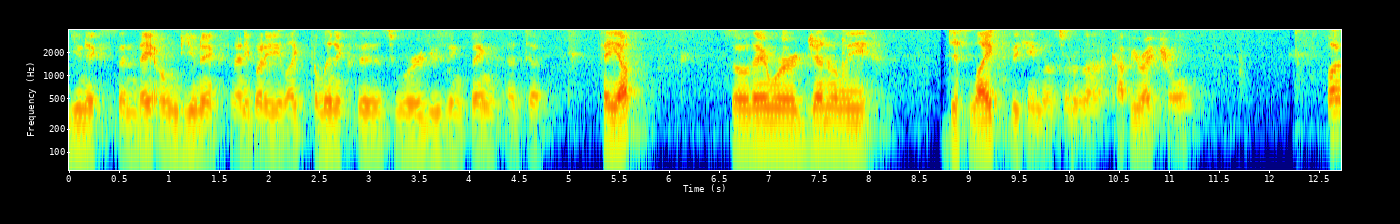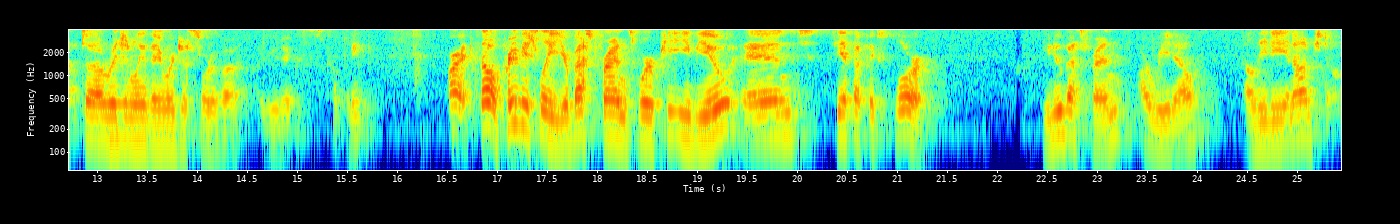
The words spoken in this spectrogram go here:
Unix and they owned Unix and anybody like the Linuxes who were using things had to pay up. So they were generally disliked, became a sort of a copyright troll. But uh, originally they were just sort of a, a, Unix company. All right, so previously your best friends were PEView and CFF Explorer. Your new best friends are Readelf, LDD, and Objdump.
